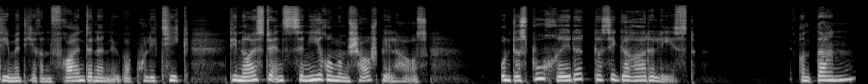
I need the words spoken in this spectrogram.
die mit ihren Freundinnen über Politik, die neueste Inszenierung im Schauspielhaus und das Buch redet, das sie gerade liest. Und dann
